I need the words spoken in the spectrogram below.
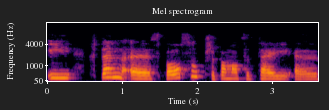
I w ten e, sposób, przy pomocy tej, e,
